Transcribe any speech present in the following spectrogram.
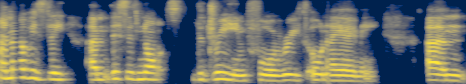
And obviously, um, this is not the dream for Ruth or Naomi. Um,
